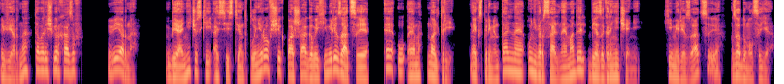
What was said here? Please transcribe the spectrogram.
Верно, товарищ Верхазов? Верно. Бионический ассистент-планировщик пошаговой химеризации ЭУМ-03. Экспериментальная универсальная модель без ограничений. Химеризации? Задумался я.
